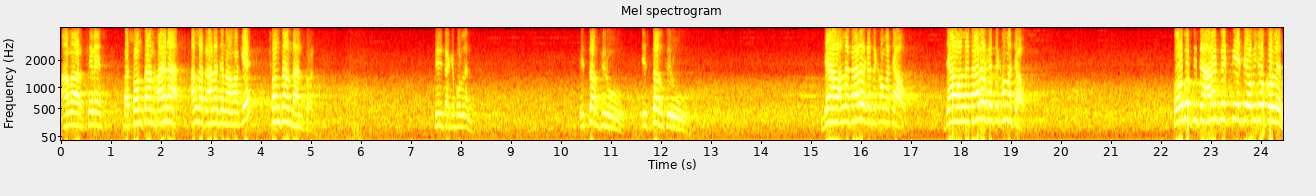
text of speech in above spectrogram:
আমার ছেলে বা সন্তান হয় না। আল্লাহ তাআলা যেন আমাকে সন্তান দান করেন। তিনি তাকে বললেন ইস্তাক ফিরু ইস্তাক ফিরু যাও, আল্লাহ তালার কাছে ক্ষমা চাও। যাও, আল্লাহ তালার কাছে ক্ষমা চাও। পরবর্তীতে আরেক ব্যক্তি এসে অভিযোগ করলেন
